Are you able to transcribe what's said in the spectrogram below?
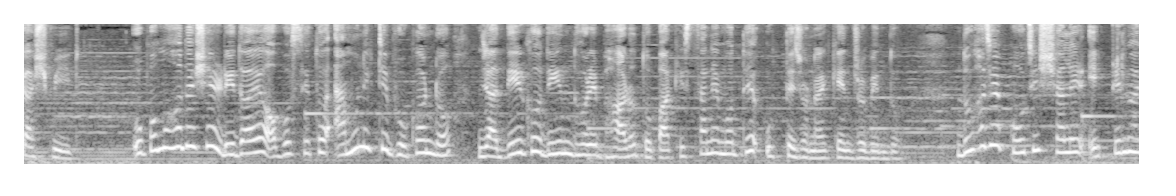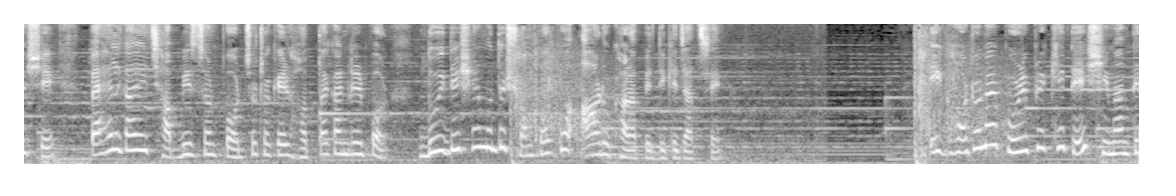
কাশ্মীর। উপমহাদেশের হৃদয়ে অবস্থিত এমন একটি ভূখণ্ড যা দীর্ঘদিন ধরে ভারত ও পাকিস্তানের মধ্যে উত্তেজনার কেন্দ্রবিন্দু। দু হাজার পঁচিশ সালের এপ্রিল মাসে পেহেলগাঁয়ে ছাব্বিশ জন পর্যটকের হত্যাকাণ্ডের পর দুই দেশের মধ্যে সম্পর্ক আরও খারাপের দিকে যাচ্ছে। এই ঘটনার পরিপ্রেক্ষিতে সীমান্তে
